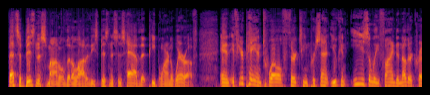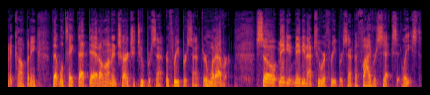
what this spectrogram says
that's a business model that a lot of these businesses have that people aren't aware of. And if you're paying 12, 13%, you can easily find another credit company that will take that debt on and charge you 2% or 3% or mm. whatever. So maybe, maybe not 2 or 3%, but 5 or 6 at least.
